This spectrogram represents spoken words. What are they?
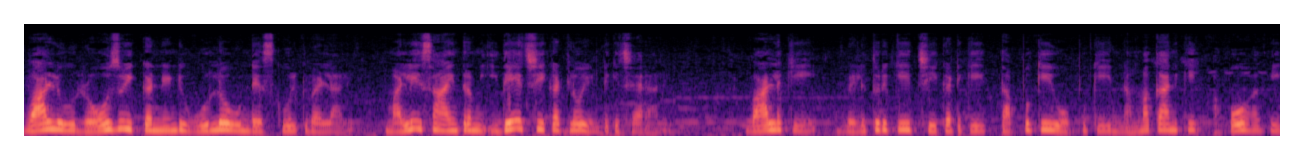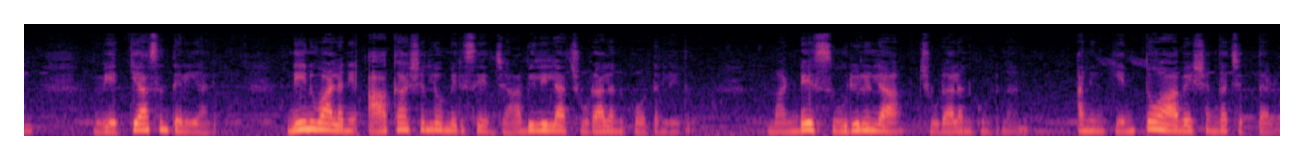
వాళ్ళు రోజు ఇక్కడి నుండి ఊర్లో ఉండే స్కూల్కి వెళ్ళాలి. మళ్ళీ సాయంత్రం ఇదే చీకట్లో ఇంటికి చేరాలి. వాళ్ళకి వెలుతురికి చీకటికి తప్పుకి ఒప్పుకి నమ్మకానికి అపోహకి వ్యత్యాసం తెలియాలి. నేను వాళ్ళని ఆకాశంలో మెరిసే జాబిలిలా చూడాలనుకోవటం లేదు. మండే సూర్యునిలా చూడాలనుకుంటున్నాను అని ఎంతో ఆవేశంగా చెప్తాడు.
